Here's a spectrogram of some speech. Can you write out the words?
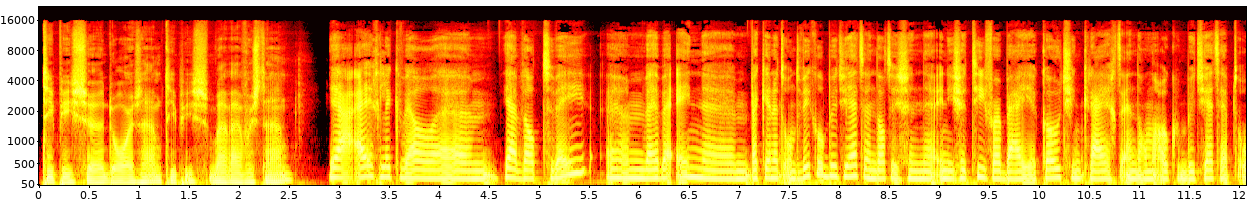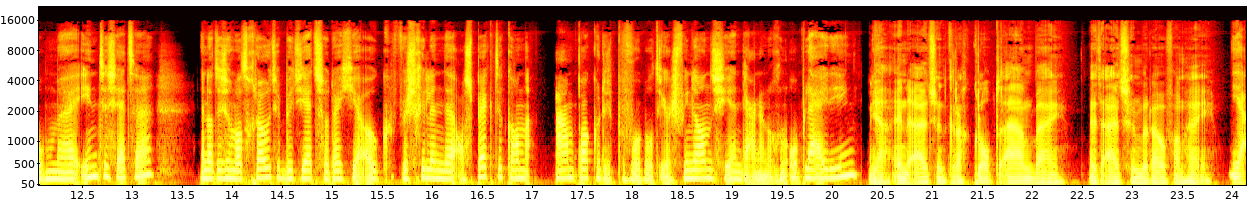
typisch doorzaam, typisch waar wij voor staan? Ja, eigenlijk wel, um, ja, wel twee. Um, we hebben één, um, wij kennen het ontwikkelbudget. En dat is een initiatief waarbij je coaching krijgt en dan ook een budget hebt om in te zetten. En dat is een wat groter budget, zodat je ook verschillende aspecten kan aanpakken. Dus bijvoorbeeld eerst financiën en daarna nog een opleiding. Ja, en de uitzendkracht klopt aan bij het uitzendbureau van hey. Ja,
